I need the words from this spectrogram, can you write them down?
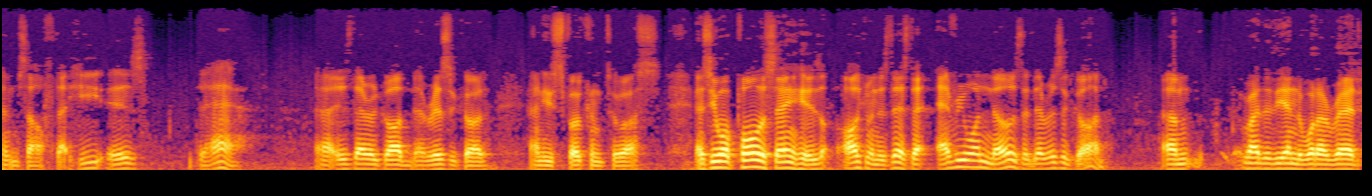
Himself that He is there. Uh, is there a God? There is a God, and He's spoken to us. And see what Paul is saying his argument is this that everyone knows that there is a God. Um, right at the end of what I read,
